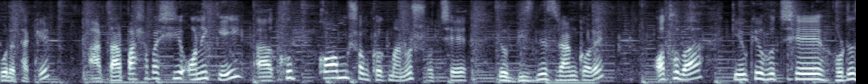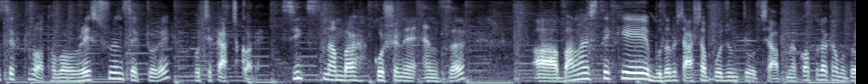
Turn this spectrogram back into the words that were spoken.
করে থাকে। আর তার পাশাপাশি অনেকেই খুব কম সংখ্যক মানুষ হচ্ছে কেউ বিজনেস রান করে, অথবা কেউ কেউ হচ্ছে হোটেল সেক্টর অথবা রেস্টুরেন্ট সেক্টরে হচ্ছে কাজ করে। সিক্স নাম্বার কোশ্চেনের অ্যান্সার বাংলাদেশ থেকে বুদাপেস্ট আসা পর্যন্ত হচ্ছে আপনার কত টাকার মতো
